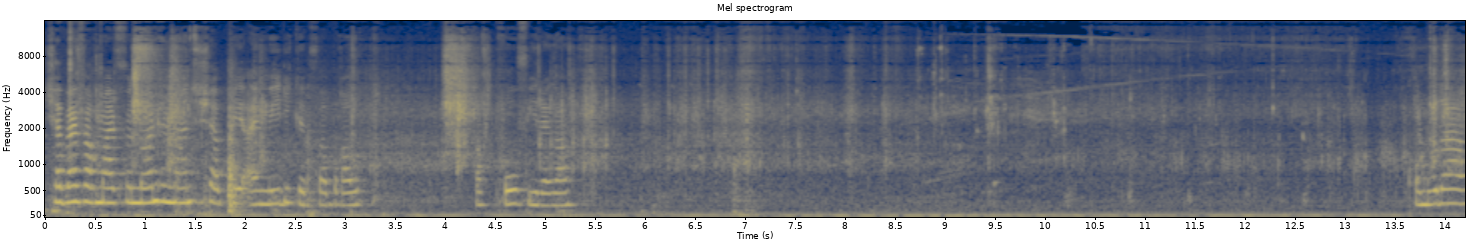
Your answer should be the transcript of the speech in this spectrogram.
Ich habe einfach mal für 99 HP ein Medikit verbraucht. Auf Profi, Digga. Komm, Bruder.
